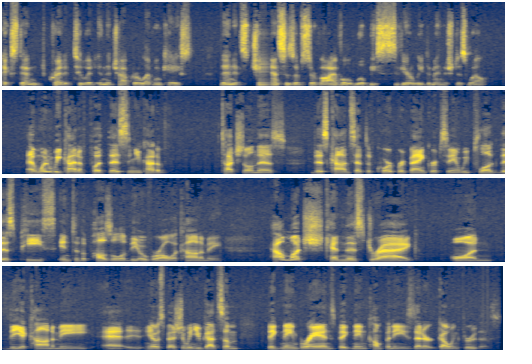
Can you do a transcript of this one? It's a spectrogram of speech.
extend credit to it in the Chapter 11 case, then its chances of survival will be severely diminished as well. And when we kind of put this, and you kind of touched on this, this concept of corporate bankruptcy and we plug this piece into the puzzle of the overall economy, how much can this drag on the economy? Uh, you know, especially when you've got some big name brands, big name companies that are going through this.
